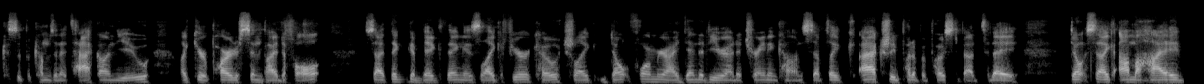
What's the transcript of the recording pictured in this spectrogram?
because it becomes an attack on you, like you're partisan by default. So I think a big thing is like if you're a coach, like don't form your identity around a training concept. Like I actually put up a post about today. Don't say like I'm a high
